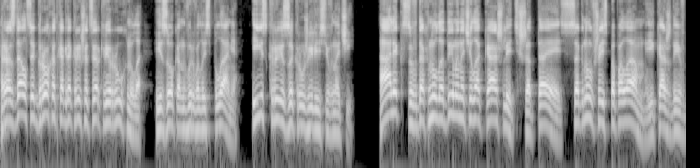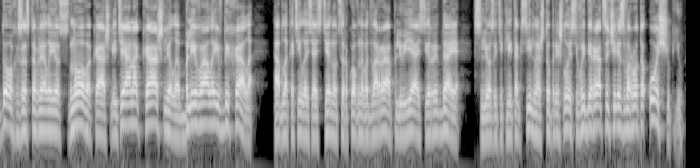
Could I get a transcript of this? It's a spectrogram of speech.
Раздался грохот, когда крыша церкви рухнула, из окон вырвалось пламя, искры закружились в ночи. Алекс вдохнула дым и начала кашлять, шатаясь, согнувшись пополам, и каждый вдох заставлял ее снова кашлять, и она кашляла, блевала и вдыхала. Облокотилась о стену церковного двора, плюясь и рыдая. Слезы текли так сильно, что пришлось выбираться через ворота ощупью.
